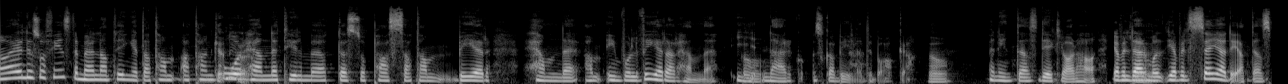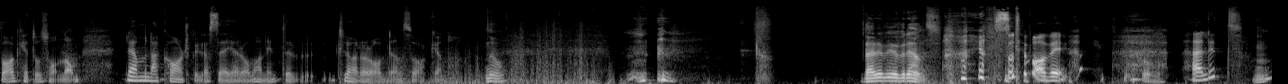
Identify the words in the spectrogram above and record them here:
Ja, eller så finns det mellantinget att han, att han går henne till mötes så pass att han ber henne, han involverar henne i Ja. när ska bilen tillbaka. Ja. Men inte ens det klarar han. Jag vill, däremot, jag vill säga det att det är en svaghet hos honom. Lämna karln skulle jag säga om han inte klarar av den saken. ja. Där är vi överens. Så det var vi. Härligt. Mm.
